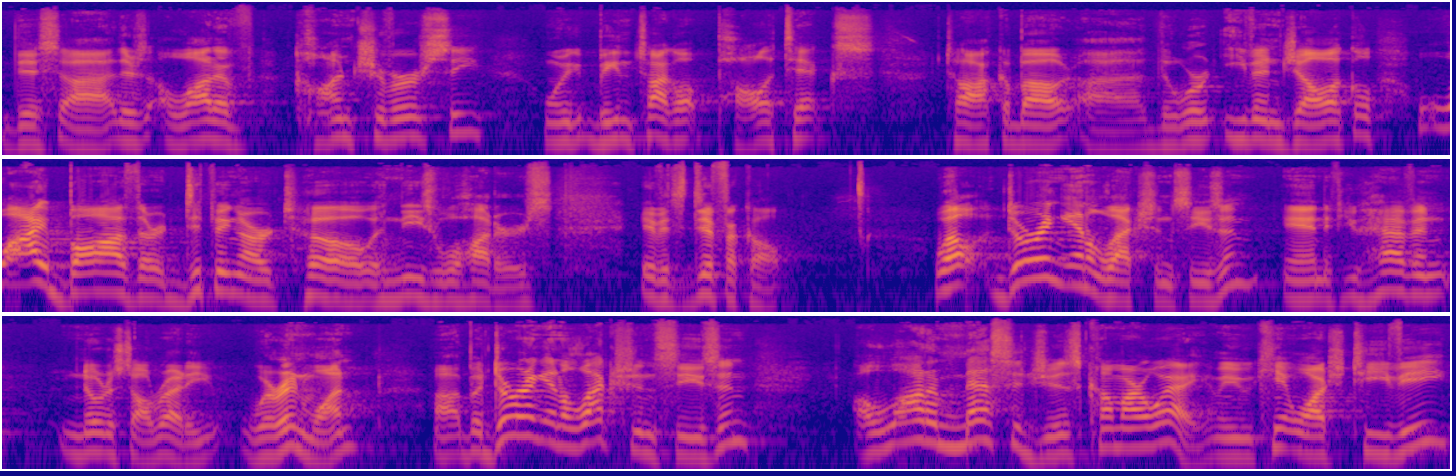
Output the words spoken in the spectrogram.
This, uh, there's a lot of controversy when we begin to talk about politics, talk about uh, the word evangelical. Why bother dipping our toe in these waters if it's difficult? Well, during an election season, and if you haven't noticed already, we're in one, uh, but during an election season, a lot of messages come our way. I mean, you can't watch TV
